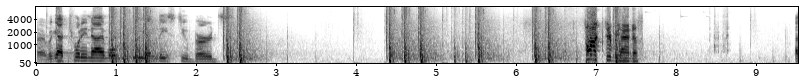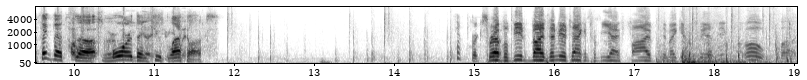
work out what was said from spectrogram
Alright, we got 29. We'll need at least two birds. Fuck, they're behind us. I think that's uh, more than two? Blackhawks. Fuck, Brick's Rebel, be advised, enemy attacking from EI-5. They might get between us. Oh fuck.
